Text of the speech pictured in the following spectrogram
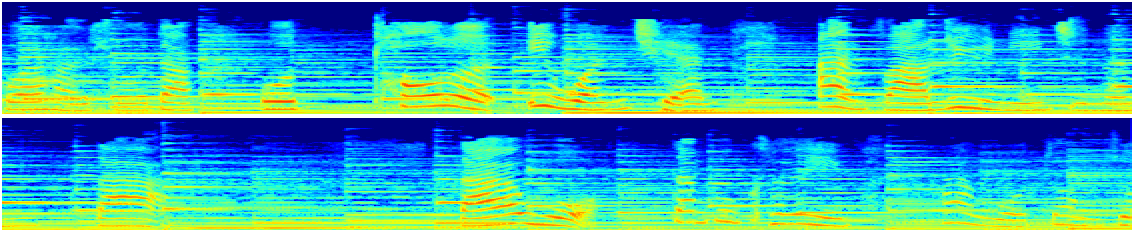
乖还说道：“我偷了一文钱，按法律你只能打打我，但不可以判我重罪，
